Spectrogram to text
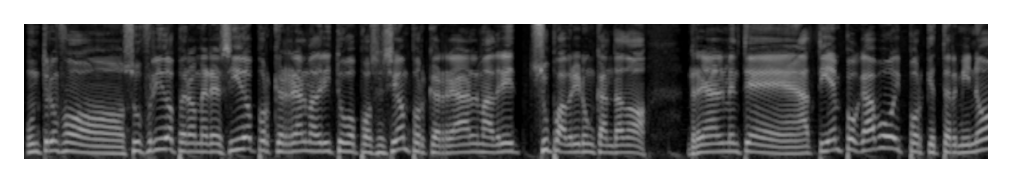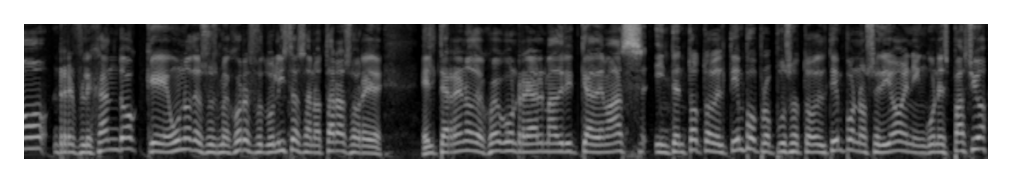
un triunfo sufrido pero merecido porque Real Madrid tuvo posesión, porque Real Madrid supo abrir un candado realmente a tiempo, Gabo, y porque terminó reflejando que uno de sus mejores futbolistas anotara sobre el terreno de juego un Real Madrid que además intentó todo el tiempo, propuso todo el tiempo, no se dio en ningún espacio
